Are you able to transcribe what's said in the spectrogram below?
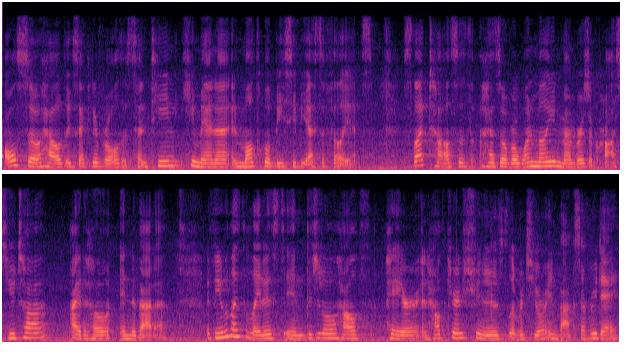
also held executive roles at Centene, Humana, and multiple BCBS affiliates. Select Health has over 1 million members across Utah, Idaho, and Nevada. If you would like the latest in digital health, payer, and healthcare industry news delivered to your inbox every day,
